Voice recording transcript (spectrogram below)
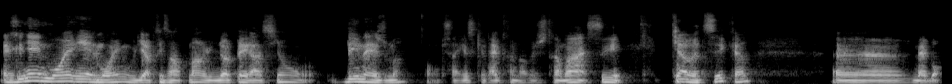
Rien de moins, rien de moins, où il y a présentement une opération déneigement. Donc, ça risque d'être un enregistrement assez chaotique, hein? Euh, mais bon,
